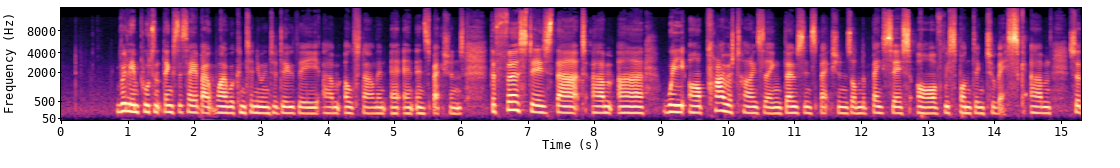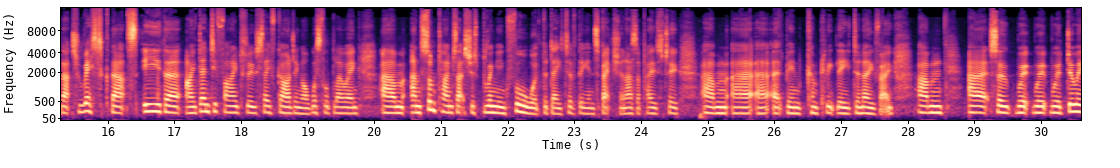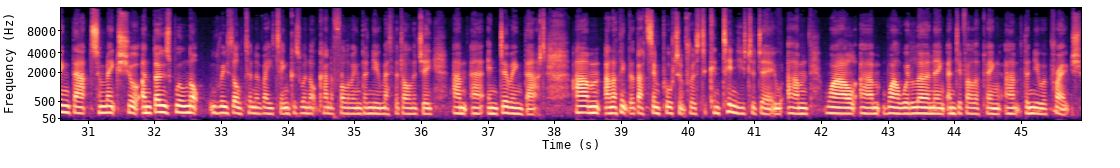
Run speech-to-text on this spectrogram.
really important things to say about why we're continuing to do the um, old style in, in, inspections. The first is that um, uh, we are prioritising those inspections on the basis of responding to risk. Um, so that's risk that's either identified through safeguarding or whistleblowing, um, and sometimes that's just bringing forward the date of the inspection as opposed to um, uh, uh, being completely de novo. Uh, so we're, we're, we're doing that to make sure, and those will not result in a rating because we're not kind of following the new methodology um, uh, in doing that. Um, and I think that that's important for us to continue to do um, while, um, while we're learning and developing um, the new approach.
